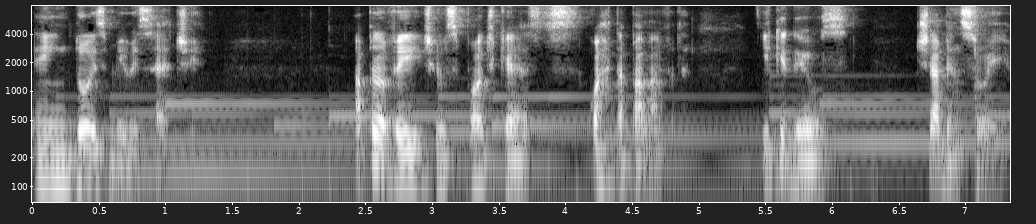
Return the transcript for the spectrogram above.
em 2007. Aproveite os podcasts Quarta Palavra e que Deus te abençoe.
